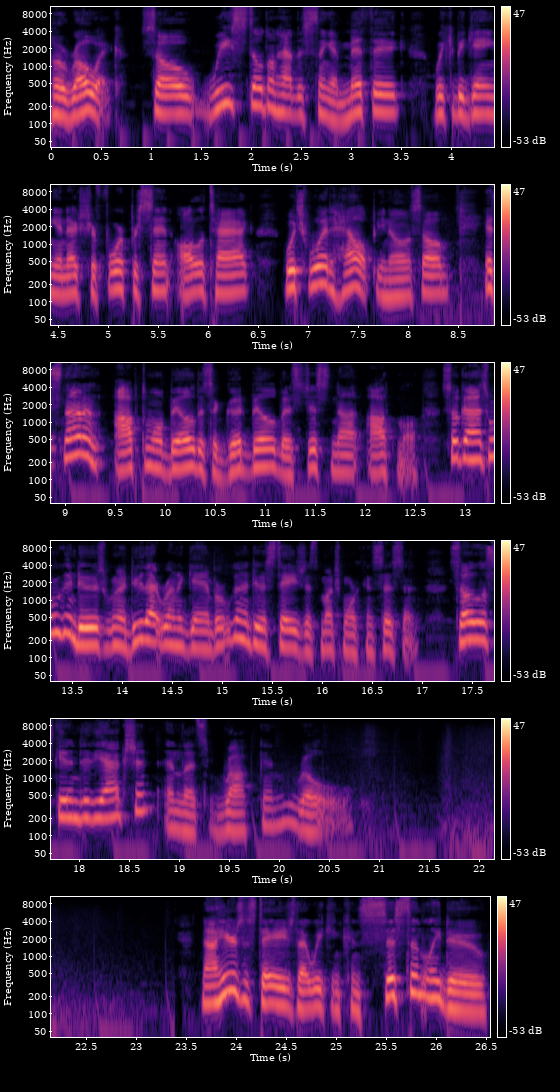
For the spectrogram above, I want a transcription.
heroic. So we still don't have this thing at mythic. We could be gaining an extra 4% all attack, which would help, you know. So it's not an optimal build. It's a good build, but it's just not optimal. So guys, what we're going to do is we're going to do that run again, but we're going to do a stage that's much more consistent. So let's get into the action and let's rock and roll. Now here's a stage that we can consistently do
